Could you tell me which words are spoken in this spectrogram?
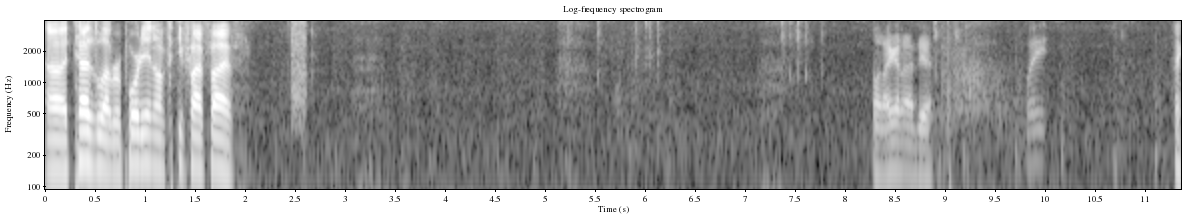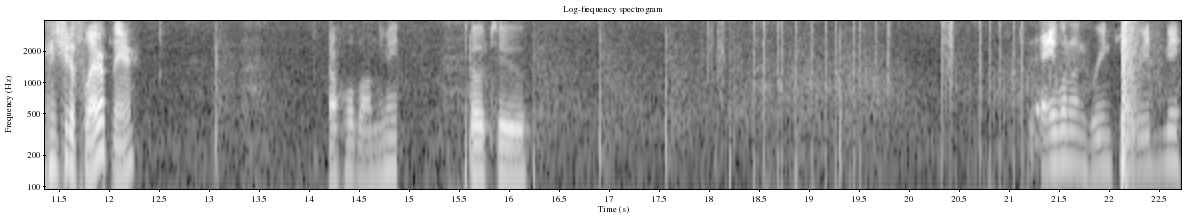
Uh, Tesla, report in on 55.5. Hold on, I got an idea. Wait. I can shoot a flare up in the air. Oh, hold on, let me go to. Anyone on green team read me?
